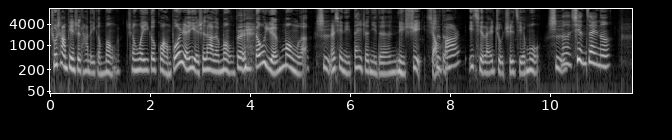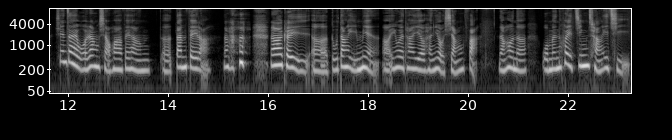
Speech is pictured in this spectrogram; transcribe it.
出唱片是他的一个梦，成为一个广播人也是他的梦，对，都圆梦了。是，而且你带着你的女婿小花一起来主持节目。是，那现在呢？现在我让小花非常呃单飞啦，让他让他可以呃独当一面啊，呃，因为他也有很有想法。然后呢，我们会经常一起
